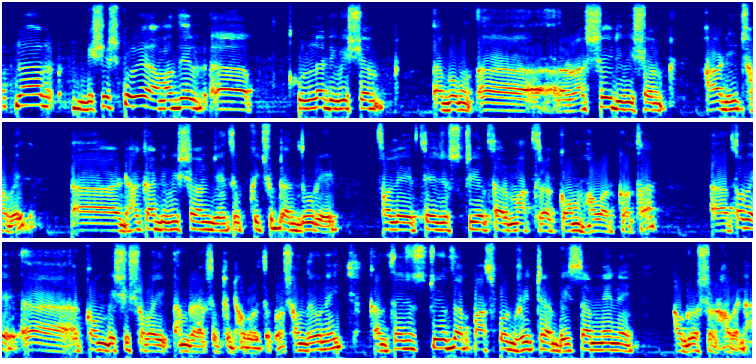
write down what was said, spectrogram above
আপনার বিশেষ করে আমাদের আহ, খুলনা ডিভিশন এবং রাজশাহী ডিভিশন হার্ড হিট হবে। আহ, ঢাকা ডিভিশন যেহেতু কিছুটা দূরে ফলে তেজস্ক্রিয়তার মাত্রা কম হওয়ার কথা। তবে কম বেশি সবাই আমরা অ্যাকসেপ্টেড হবে এতে কোনো সন্দেহ নেই। কারণ তেজস্ক্রিয়তা পাসপোর্ট ভিটা ভিসা মেনে অগ্রসর হবে না।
